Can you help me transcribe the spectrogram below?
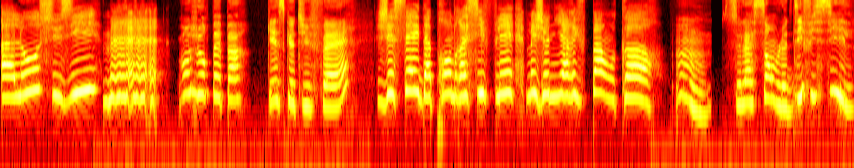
Allô, Suzy? Bonjour Peppa. Qu'est-ce que tu fais? J'essaye d'apprendre à siffler, mais je n'y arrive pas encore. Hmm, Cela semble difficile.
